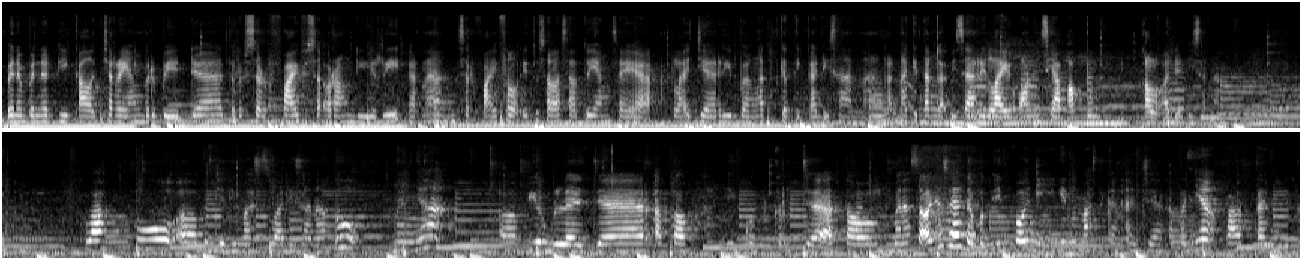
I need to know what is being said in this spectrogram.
benar-benar di culture yang berbeda terus survive seorang diri karena survival itu salah satu yang saya pelajari banget ketika di sana karena kita nggak bisa rely on siapa pun kalau ada di sana. Waktu uh, menjadi mahasiswa di sana tuh uh, pure belajar atau ikut kerja atau gimana. Soalnya saya dapat info ini ingin memastikan aja. Katanya part time gitu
